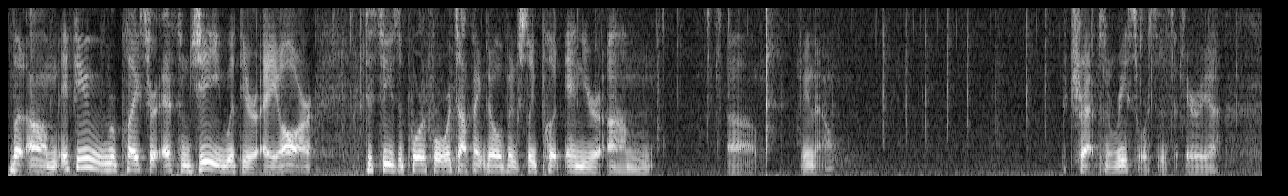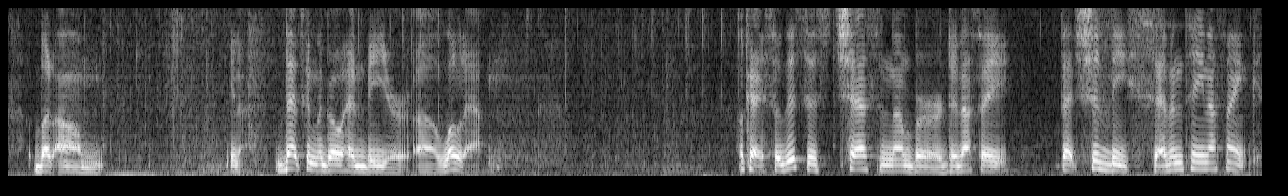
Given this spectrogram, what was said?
But um, if you replace your SMG with your AR, just to use a porta fort, which I think they'll eventually put in your, um, uh, you know, traps and resources area. But, um, you know, that's going to go ahead and be your uh, loadout. Okay, so this is chest number, did I say, that should be 17, I think.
